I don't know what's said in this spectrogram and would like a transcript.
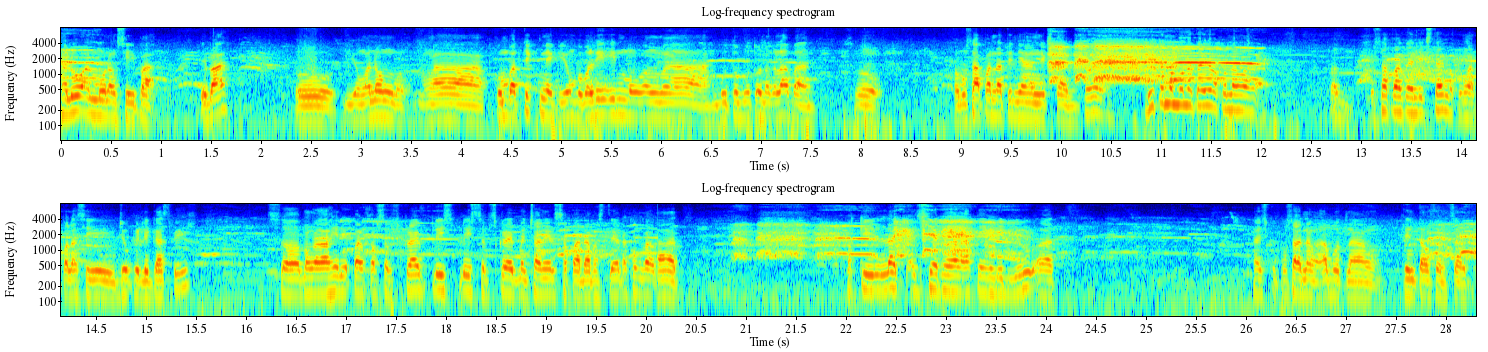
haluan mo ng sipa. Di ba? O yung anong mga combat technique, yung babaliin mo ang mga buto-buto ng kalaban. So, pag-usapan natin yan next time. So, dito na muna tayo. Ako na pag-usapan tayo next time. Ako nga pala si Joe Legaspi. So, mga hindi pa subscribe please, please subscribe my channel sa Padamaster. Ako at paki-like and share nyo ang aking video at nais ko po sanang abot ng 10,000 sub-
